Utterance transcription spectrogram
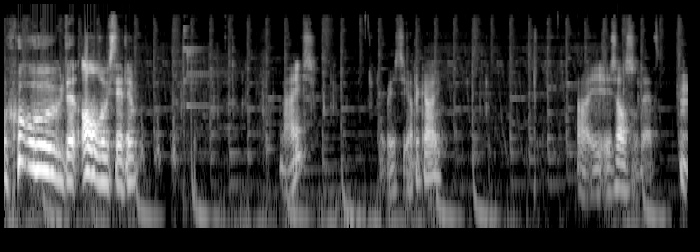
Ooh, that almost hit him. Nice. Where's the other guy? Ah, oh, he's also dead. Hmm.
